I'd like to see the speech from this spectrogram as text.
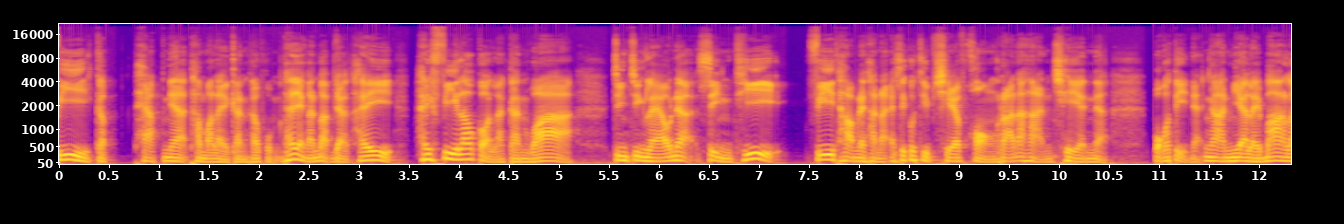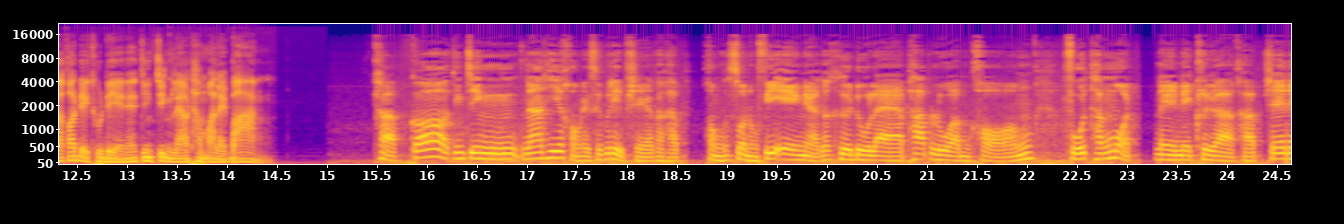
ฟี่กับแท็บเนี่ยทำอะไรกันครับผม ถ้าอย่างนั้นแบบอยากให้ให้ฟี่เล่าก่อนละกันว่า จริง ๆ แล้วเนี่ยสิ่งที่ฟี่ทำในฐานะ Executive Chef ของร้านอาหารเชนเนี่ยปกติเนี่ยงานมีอะไรบ้างแล้วก็ day to day เนี่ยจริง ๆ แล้วทำอะไรบ้าง ครับ ก็จริง ๆ หน้าที่ของ Executive Chef อะครับ ของส่วนของฟี่เองเนี่ยก็คือดูแลภาพรวมของ food ทั้งหมดในในเครือครับ เช่น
